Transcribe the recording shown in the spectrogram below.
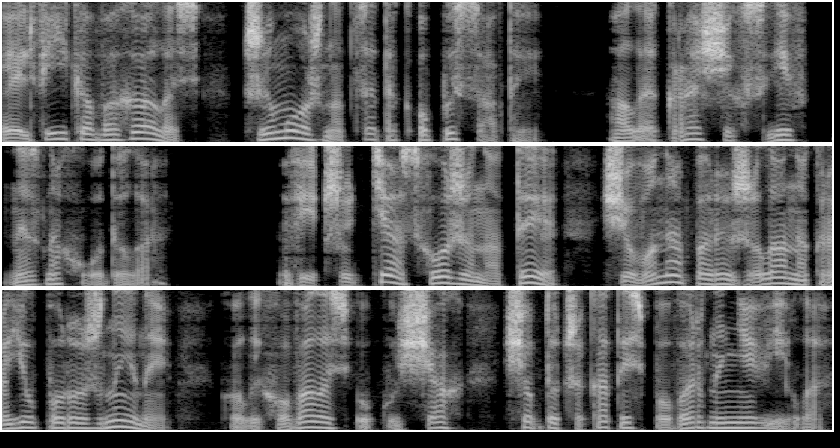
Ельфійка вагалась, чи можна це так описати, але кращих слів не знаходила. Відчуття схоже на те, що вона пережила на краю порожнини, коли ховалась у кущах, щоб дочекатись повернення віла.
